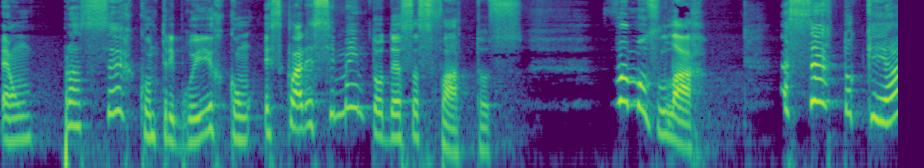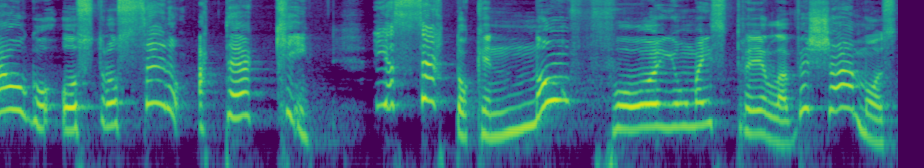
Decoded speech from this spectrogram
É um prazer contribuir com esclarecimento desses fatos. Vamos lá. É certo que algo os trouxeram até aqui. E é certo que não foi uma estrela. Vejamos.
